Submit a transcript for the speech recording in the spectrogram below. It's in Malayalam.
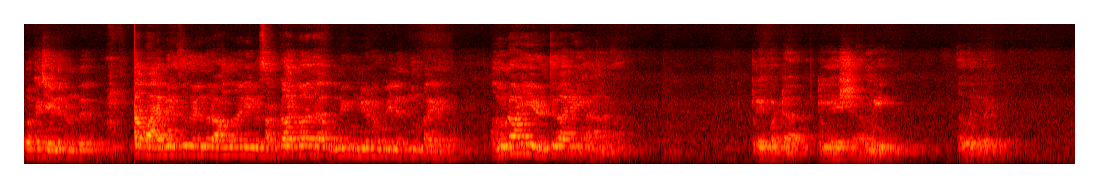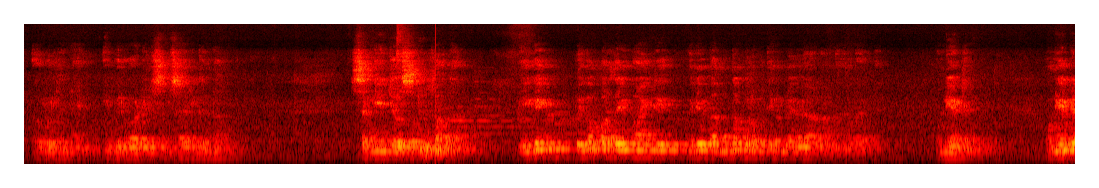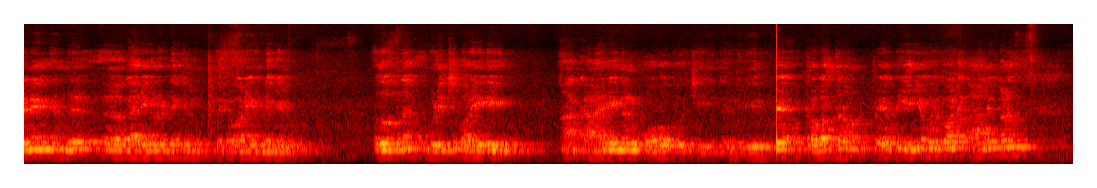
ഒക്കെ ചെയ്തിട്ടുണ്ട്. പാരമ്പര്യത്തിൽ വരുന്ന ഒരാളെന്ന നിലയിൽ സർഗാത്മകത ഉണ്ണി ഉണ്ണിയുടെ ഉള്ളിൽ എന്നുണ്ടായിരുന്നു അതുകൊണ്ടാണ് ഈ ഈ കലാകാരൻ പ്രിയപ്പെട്ട ടി എ ഷാഫി അവരുകൾ അതുപോലെ തന്നെ ഈ പരിപാടിയിൽ സംസാരിക്കുന്ന സണ്ണി ജോസഫ് സർദാർ വലിയ ബന്ധം പുലർത്തിയുള്ള ഒരാളാണ് നമ്മുടെ ഉണ്ണിയേട്ടൻ. ഉണ്ണിയേട്ടന് എന്ത് കാര്യങ്ങളുണ്ടെങ്കിലും പരിപാടി ഉണ്ടെങ്കിലും പറയുകയും ആ കാര്യങ്ങൾ ഫോളോ അപ്പ് ചെയ്യുന്ന ഒരു വലിയൊരു പ്രവർത്തനം ഇനിയും ഒരുപാട് കാലങ്ങൾ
